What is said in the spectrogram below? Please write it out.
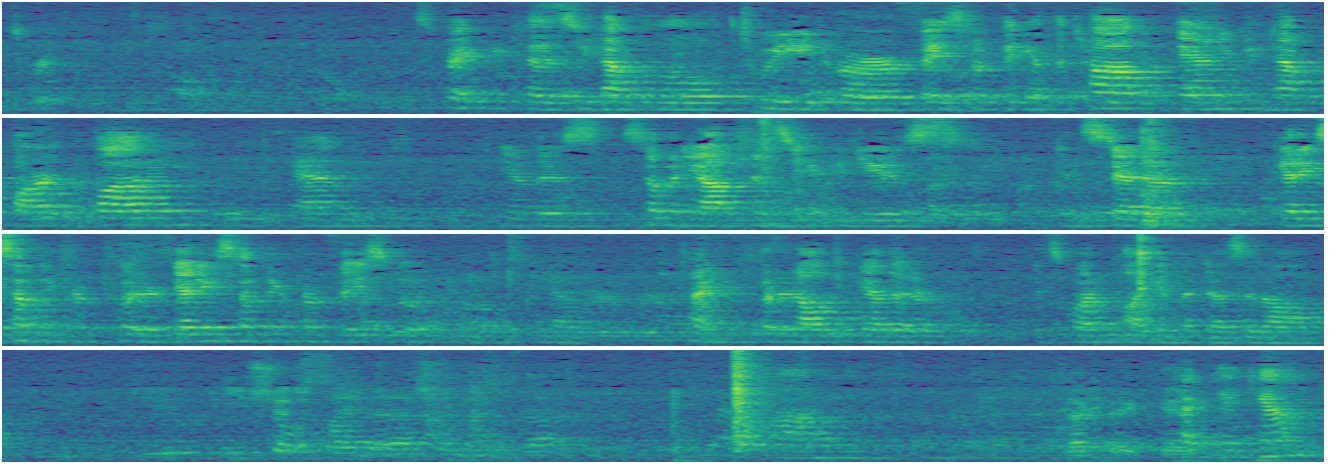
it's great. It's great because you have the little tweet or Facebook thing at the top, and you can have a bar at the bottom, and you know there's so many options that you can use instead of getting something from Twitter, getting something from Facebook, trying to put it all together. It's one plugin that does it all. Do you, can you show a site that actually uses that? Um, Technic, Tech account?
